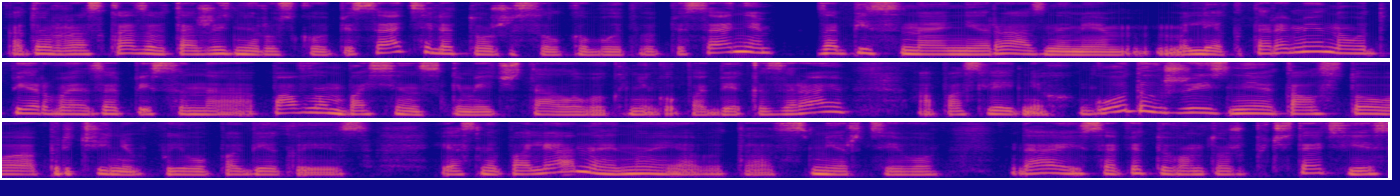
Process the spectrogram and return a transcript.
которые рассказывают о жизни русского писателя. Тоже ссылка будет в описании. Записаны они разными лекторами. Но вот первая записана Павлом Басинским. Я читала его книгу «Побег из рая» о последних годах жизни Толстого, о причине его побега из Ясной Поляны, ну и вот о смерти его. Да, и советую вам тоже почитать, есть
